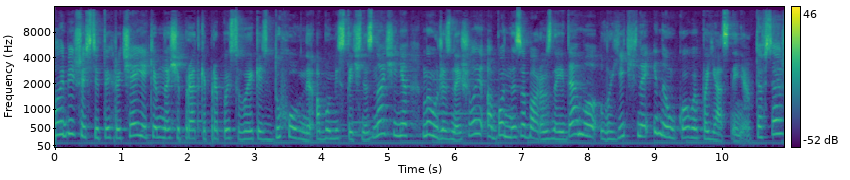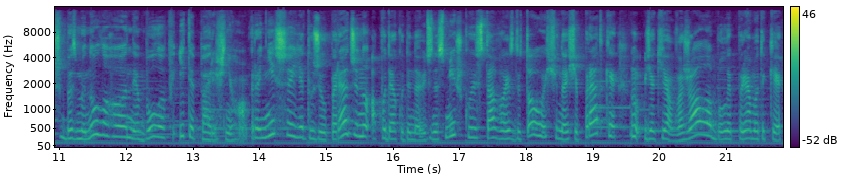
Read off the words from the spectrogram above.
Але більшості тих речей, яким наші предки приписували якесь духовне або містичне значення, ми вже знайшли або незабаром знайдемо логічне і наукове пояснення. Та все ж без минулого не було б і теперішнього. Раніше я дуже упереджено, а подекуди навіть з насмішкою ставилась до того, що наші предки, ну як я вважала, були прямо таки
